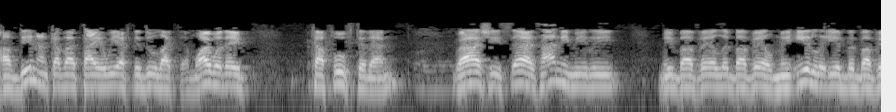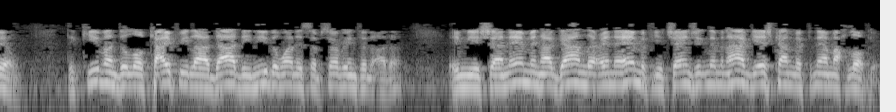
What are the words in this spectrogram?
Avdin and kavataya, we have to do like them. Why were they kafuf to them? Rashi says, Hani mili mi bavel le bavel, mi ir le ir be bavel. The kivan de lo kaifi la adadi, neither one is subservient to the other. Im yishanem minhagan le'enehem, if you're changing the minhag, yesh kan mepnei machloket.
